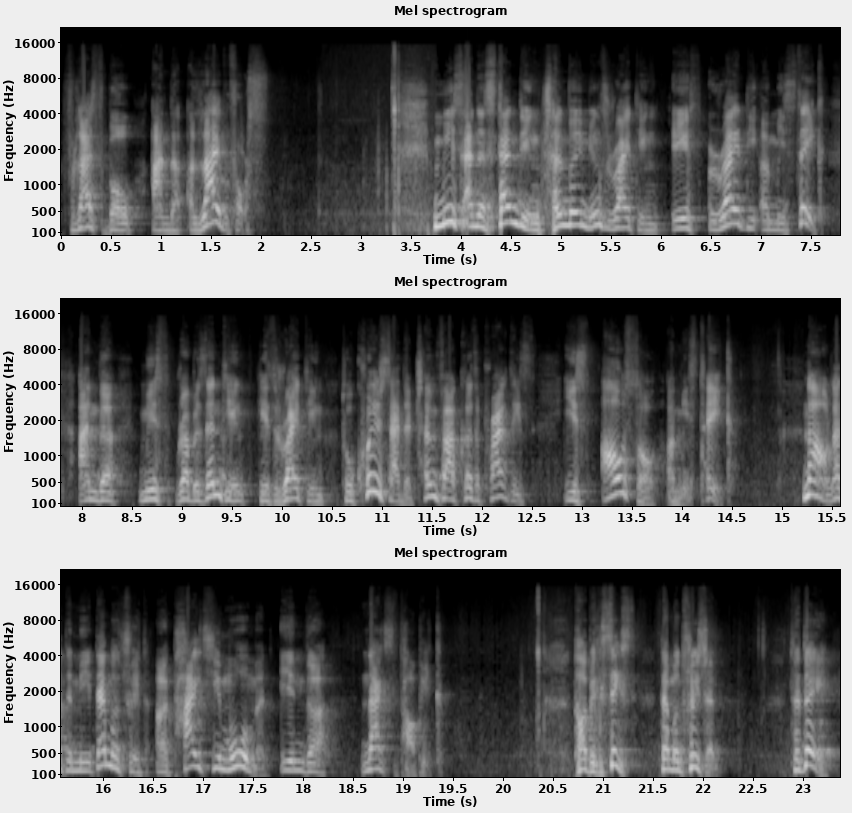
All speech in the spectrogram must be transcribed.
flexible and alive force. Misunderstanding Chen Weiming's writing is already a mistake, and misrepresenting his writing to criticize Chen Fake's practice is also a mistake. Now let me demonstrate a Tai Chi movement in the next topic. Topic 6 Demonstration. Today,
